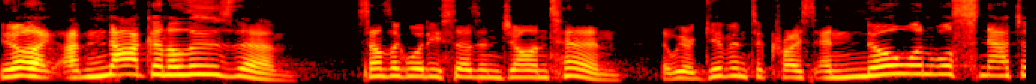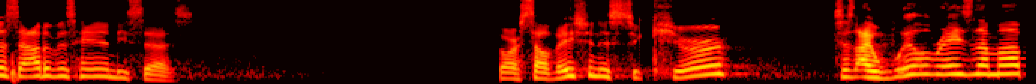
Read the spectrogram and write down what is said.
You know, like I'm not going to lose them. Sounds like what he says in John 10 that we are given to Christ and no one will snatch us out of his hand, he says. So our salvation is secure he says, I will raise them up.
